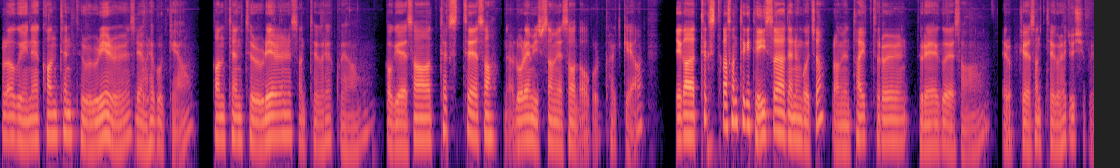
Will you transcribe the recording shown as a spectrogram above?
플러그인에 컨텐트 룰을 실행을 해 볼게요. 컨텐트 룰 선택을 했고요. 거기에서 텍스트에서 로렘 입섬에서 넣어볼까 할게요. 얘가 텍스트가 선택이 돼 있어야 되는 거죠. 그러면 타입2를 드래그해서 이렇게 선택을 해주시고요.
